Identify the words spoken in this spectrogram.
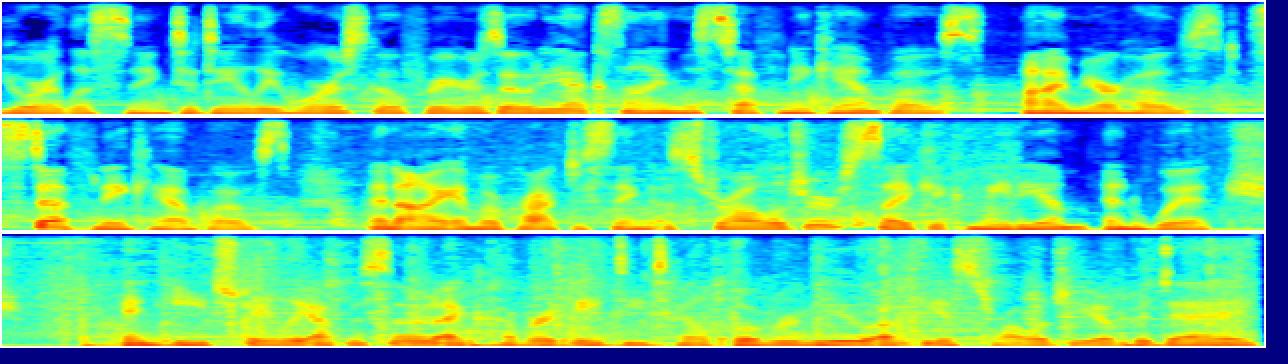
You're listening to Daily Horoscope for your zodiac sign with Stephanie Campos. I'm your host, Stephanie Campos, and I am a practicing astrologer, psychic medium, and witch. In each daily episode, I covered a detailed overview of the astrology of the day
